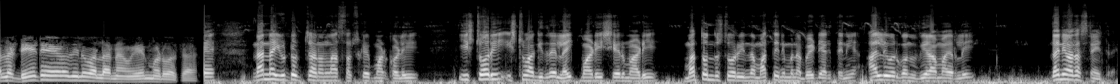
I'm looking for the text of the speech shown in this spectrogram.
ಅಲ್ಲ ಡೇಟೇ ಹೇಳೋದಿಲ್ವಲ್ಲ ನಾವು ಏನು ಮಾಡುವ ಸರ್ ನನ್ನ ಯೂಟ್ಯೂಬ್ ಚಾನಲ್ನ ಸಬ್ಸ್ಕ್ರೈಬ್ ಮಾಡ್ಕೊಳ್ಳಿ. ಈ ಸ್ಟೋರಿ ಇಷ್ಟವಾಗಿದ್ರೆ ಲೈಕ್ ಮಾಡಿ ಶೇರ್ ಮಾಡಿ. ಮತ್ತೊಂದು ಸ್ಟೋರಿಯಿಂದ ಮತ್ತೆ ನಿಮ್ಮನ್ನು ಭೇಟಿ ಆಗ್ತೀನಿ ಅಲ್ಲಿವರೆಗೊಂದು ವಿರಾಮ ಇರಲಿ. ಧನ್ಯವಾದ ಸ್ನೇಹಿತರೆ.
